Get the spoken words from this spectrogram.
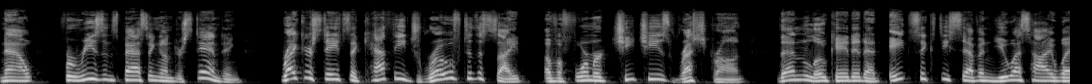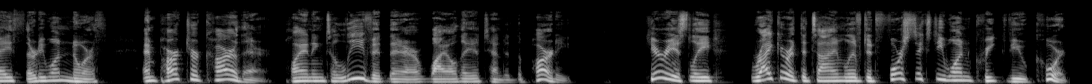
Now, for reasons passing understanding, Ryker states that Kathy drove to the site of a former Chi Chi's restaurant, then located at 867 US Highway 31 North, and parked her car there, planning to leave it there while they attended the party. Curiously, Ryker at the time lived at 461 Creekview Court,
